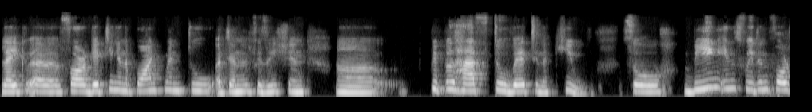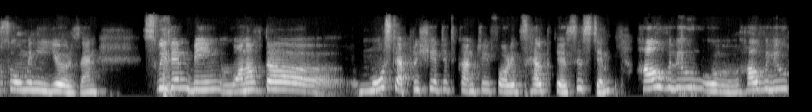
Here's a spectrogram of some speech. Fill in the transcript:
Like uh, for getting an appointment to a general physician, uh, people have to wait in a queue. So, being in Sweden for so many years and Sweden being one of the most appreciated country for its healthcare system how will you how will you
